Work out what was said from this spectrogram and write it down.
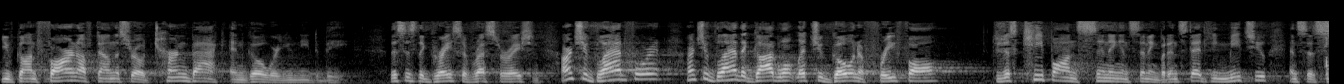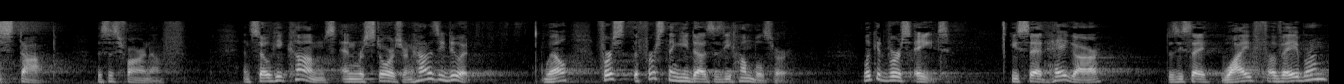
You've gone far enough down this road. Turn back and go where you need to be. This is the grace of restoration. Aren't you glad for it? Aren't you glad that God won't let you go in a free fall? To just keep on sinning and sinning, but instead He meets you and says, Stop. This is far enough. And so He comes and restores her. And how does He do it? Well, first, the first thing He does is He humbles her. Look at verse 8. He said, Hagar, does He say, wife of Abram?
